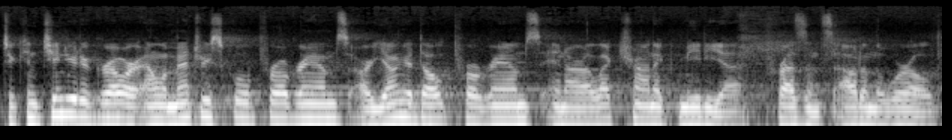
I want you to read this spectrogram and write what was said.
to continue to grow our elementary school programs, our young adult programs, and our electronic media presence out in the world.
